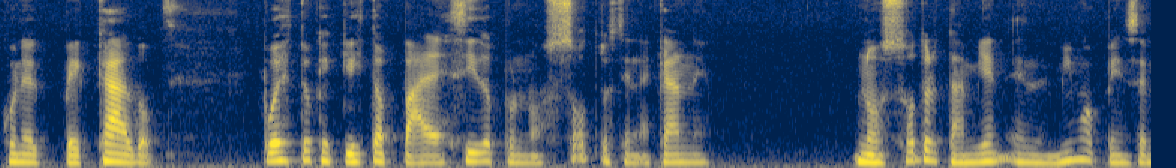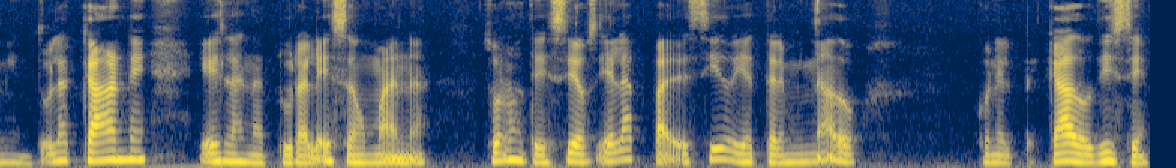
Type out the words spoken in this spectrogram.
con el pecado, puesto que Cristo ha padecido por nosotros en la carne. Nosotros también en el mismo pensamiento. La carne es la naturaleza humana, son los deseos. Él ha padecido y ha terminado con el pecado, dice.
